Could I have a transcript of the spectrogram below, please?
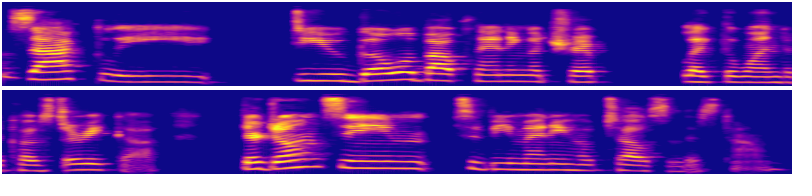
exactly do you go about planning a trip like the one to Costa Rica? There don't seem to be many hotels in this town.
